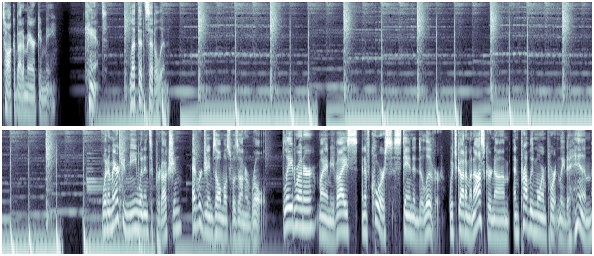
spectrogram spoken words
talk about American Me. Can't. Let that settle in. When American Me went into production, Edward James Olmos was on a roll. Blade Runner, Miami Vice, and of course, Stand and Deliver, which got him an Oscar nom and probably more importantly to him,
